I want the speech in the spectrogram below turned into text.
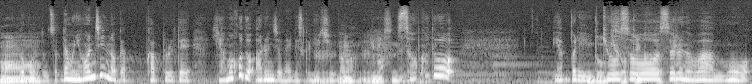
のコンテンツ、でも日本人のカカップルって山ほどあるんじゃないですか YouTuber は、うんいますねそことやっぱり競争するのはも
